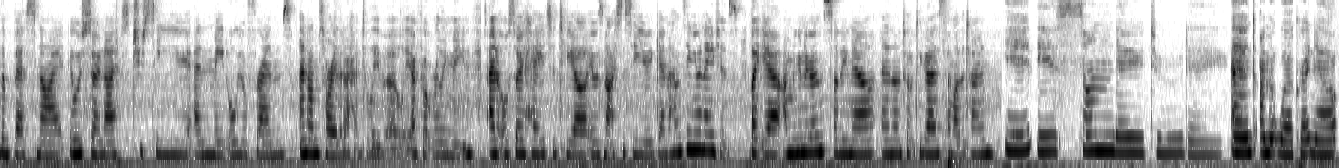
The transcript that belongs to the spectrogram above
the best night. It was so nice to see you and meet all your friends. And I'm sorry that I had to leave early. I felt really mean. And also, hey to Tia. It was nice to see you again. I haven't seen you in ages. But yeah, I'm gonna go and study now and I'll talk to you guys some other time. It is Sunday today. And I'm at work right now.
